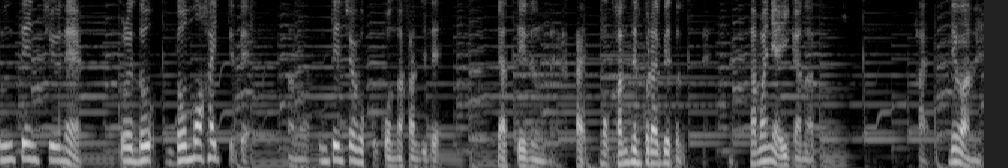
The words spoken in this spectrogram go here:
運転中ね、これど、ども入ってて、あの、運転中は僕こんな感じでやっているので、はい。もう完全プライベートですね。たまにはいいかなと。はい。ではね、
